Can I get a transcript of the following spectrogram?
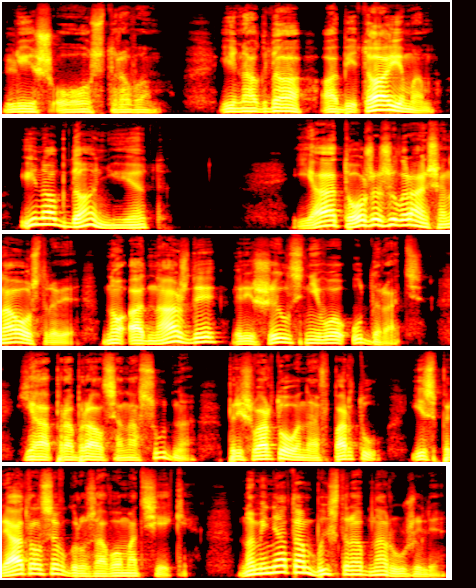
лишь островом. Иногда обитаемым, иногда нет». Я тоже жил раньше на острове, но однажды решил с него удрать. Я пробрался на судно, пришвартованное в порту, и спрятался в грузовом отсеке. Но меня там быстро обнаружили.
